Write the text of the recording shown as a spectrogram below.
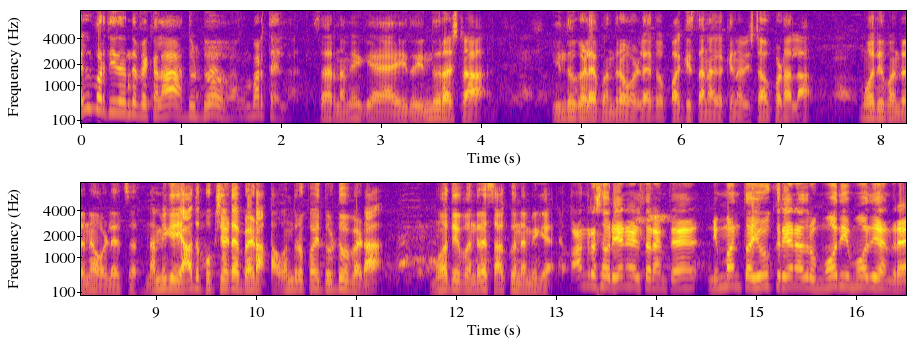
ಎಲ್ಲಿ ಬರ್ತಿದೆ ಅಂತ ಬೇಕಲ್ಲ? ದುಡ್ಡು ಬರ್ತಾ ಇಲ್ಲ. ಸರ್ ನಮಗೆ ಇದು ಹಿಂದೂ ರಾಷ್ಟ್ರ. ಹಿಂದೂಗಳೇ ಬಂದ್ರೆ ಒಳ್ಳೇದು. ಪಾಕಿಸ್ತಾನ ಆಗೋಕ್ಕೆ ನಾವು ಇಷ್ಟಪಡಲ್ಲ. ಮೋದಿ ಬಂದ್ರೆ ಒಳ್ಳೇದು ಸರ್. ನಮಗೆ ಯಾವ್ದು ಪುಕ್ಷಟೆ ಬೇಡ. ಒಂದ್ ರೂಪಾಯಿ ದುಡ್ಡು ಬೇಡ. ಮೋದಿ ಬಂದ್ರೆ ಸಾಕು ನಮಗೆ. ಕಾಂಗ್ರೆಸ್ ಅವ್ರು ಏನ್ ಹೇಳ್ತಾರಂತೆ? ನಿಮ್ಮಂತ ಯುವಕರು ಏನಾದ್ರು ಮೋದಿ ಮೋದಿ ಅಂದ್ರೆ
